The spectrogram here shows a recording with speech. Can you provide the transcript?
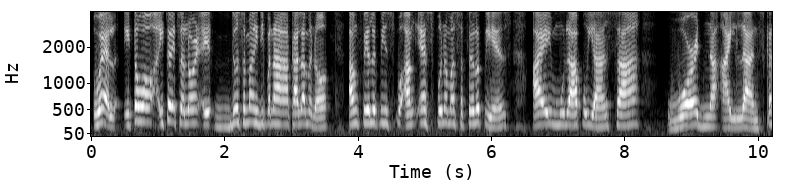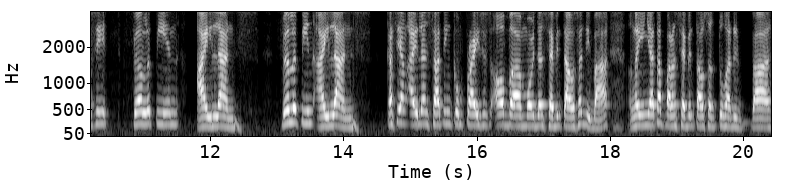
Well, ito ito it's a learn eh, doon sa mga hindi pa nakakaalam no, ang Philippines po, ang S po naman sa Philippines ay mula po 'yan sa word na islands kasi Philippine Islands. Philippine Islands. Kasi ang islands natin comprises of uh, more than 7,000, di ba? Ngayon yata parang 7,200 uh,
